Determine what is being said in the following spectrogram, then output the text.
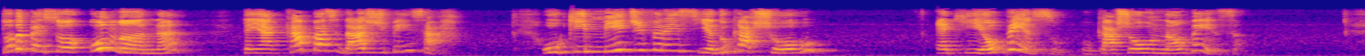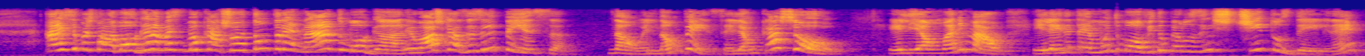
toda pessoa humana tem a capacidade de pensar. O que me diferencia do cachorro é que eu penso, o cachorro não pensa. Aí você pode falar, Morgana, mas meu cachorro é tão treinado, Morgana. Eu acho que às vezes ele pensa. Não, ele não pensa, ele é um cachorro. Ele é um animal. Ele ainda é muito movido pelos instintos dele, né?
